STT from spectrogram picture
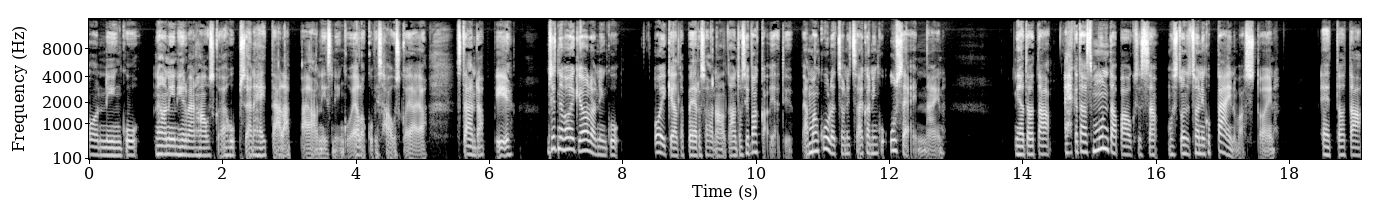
on niin kuin, ne on niin hirveän hauskoja hupsuja, ne heittää läppää ja on niissä niin kuin elokuvissa hauskoja ja stand-upia. Sitten ne voikin olla niin kuin oikealta persoonaltaan tosi vakavia tyyppejä. Mä oon kuullut, että se on itse aika niin kuin usein näin. Ja tota, ehkä taas mun tapauksessa musta tuntuu, että se on niin kuin päinvastoin. Että tota,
